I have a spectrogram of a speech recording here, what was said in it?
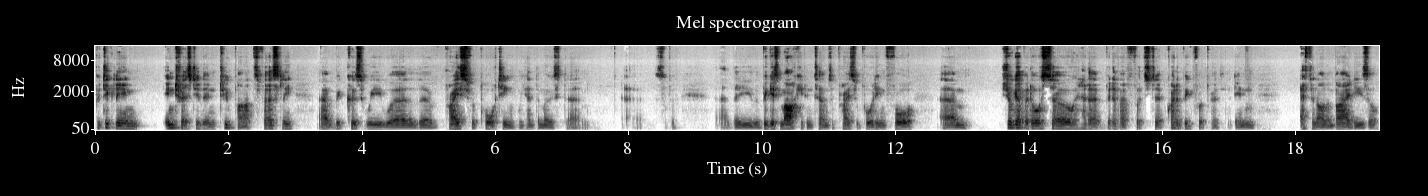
particularly in, interested in two parts. Firstly, uh, because we were the price reporting, we had the most um, uh, sort of uh, the, the biggest market in terms of price reporting for um, sugar, but also had a bit of a footstep, quite a big footprint in ethanol and biodiesel.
